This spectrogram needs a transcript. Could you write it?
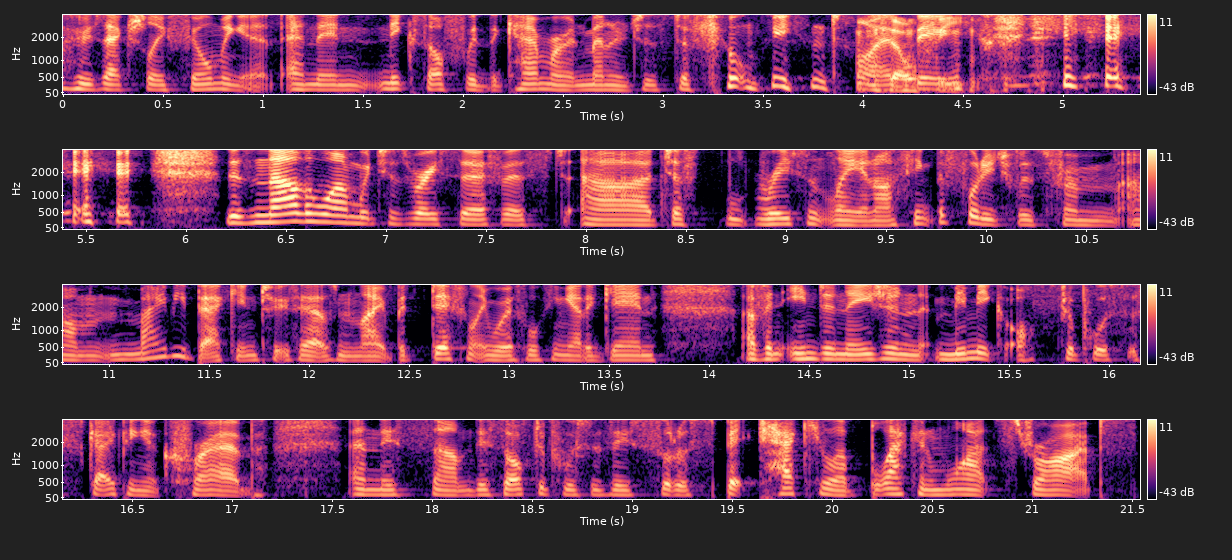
who's actually filming it and then nicks off with the camera and manages to film the entire Selfie. thing? There's another one which has resurfaced uh, just recently, and I think the footage was from um, maybe back in 2008, but definitely worth looking at again, of an Indonesian mimic octopus escaping a crab. And this um, this octopus is these sort of spectacular black and white stripes,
